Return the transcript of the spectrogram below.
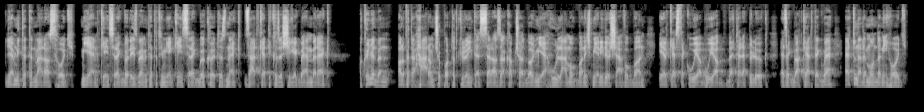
Ugye említetted már azt, hogy milyen kényszerekből, részben említetted, hogy milyen kényszerekből költöznek zárt kerti közösségekbe emberek. A könyvedben alapvetően három csoportot különítesz el azzal kapcsolatban, hogy milyen hullámokban és milyen idősávokban érkeztek újabb-újabb betelepülők ezekbe a kertekbe. El tudnád-e mondani, hogy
